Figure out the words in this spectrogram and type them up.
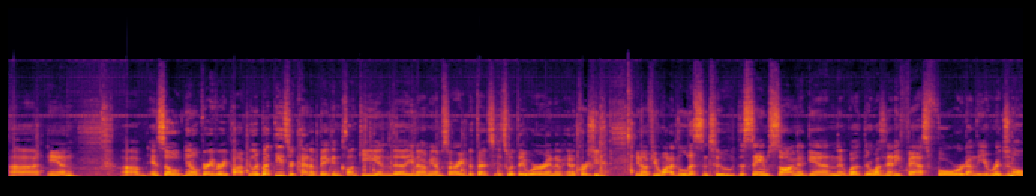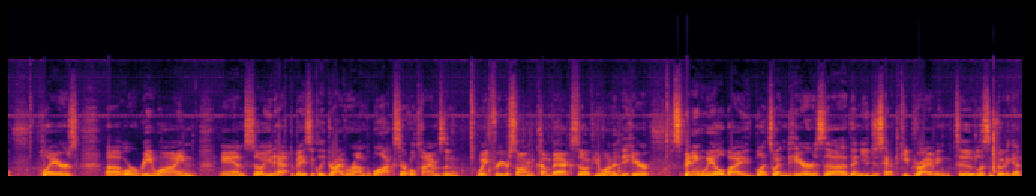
Uh, and um, and so, you know, very, very popular, but these are kind of big and clunky and, uh, you know, I mean, I'm sorry, but that's, it's what they were. And, and of course, you, you know, if you wanted to listen to the same song again, was, there wasn't any fast forward on the original players uh, or rewind. And so you'd have to basically drive around the block several times and wait for your song to come back. So if you wanted to hear Spinning Wheel by Blood, Sweat, and Tears, uh, then you just have to keep driving to listen to it again.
